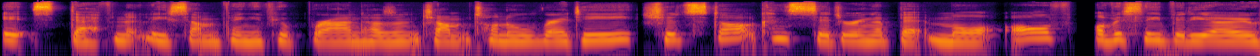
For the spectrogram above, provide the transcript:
it's definitely something if your brand hasn't jumped on already should start considering a bit more of. Obviously video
